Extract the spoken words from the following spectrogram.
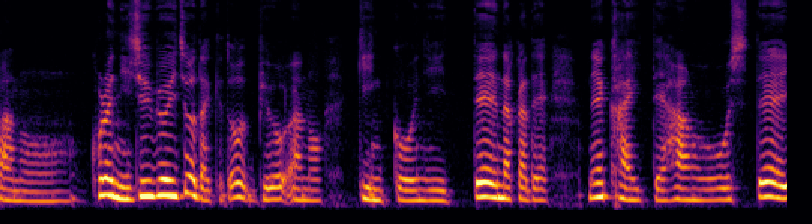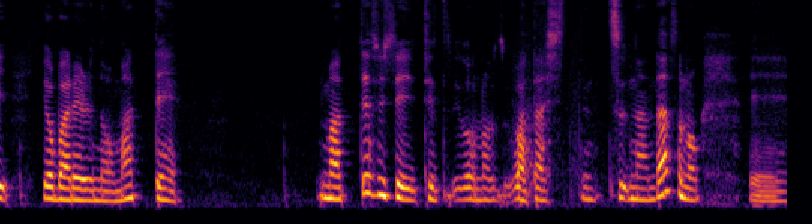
あのこれは20秒以上だけどあの銀行に行って中でね書いて判をして呼ばれるのを待って待ってそして鉄この渡しなんだ？その、え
